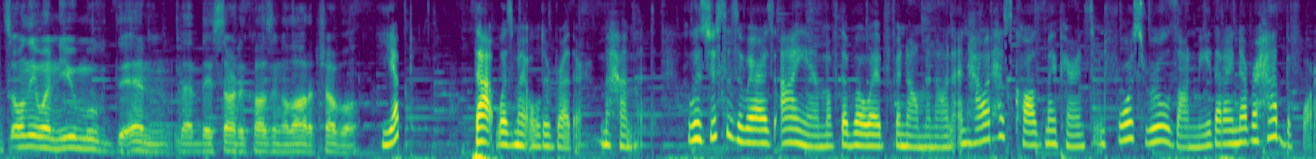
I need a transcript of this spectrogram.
It's only when you moved in that they started causing a lot of trouble. yep, that was my older brother, Muhammad, who was just as aware as I am of the Bawab phenomenon and how it has caused my parents to enforce rules on me that I never had before.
